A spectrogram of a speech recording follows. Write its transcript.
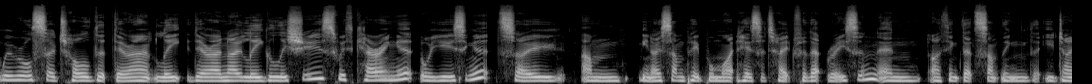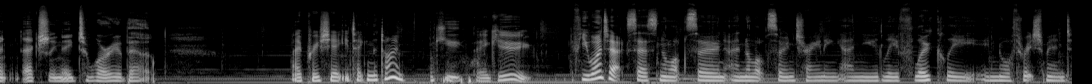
We were also told that there aren't le- there are no legal issues with carrying it or using it. So, um, you know, some people might hesitate for that reason, and I think that's something that you don't actually need to worry about. I appreciate you taking the time. Thank you. Thank you. If you want to access naloxone and naloxone training and you live locally in North Richmond,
